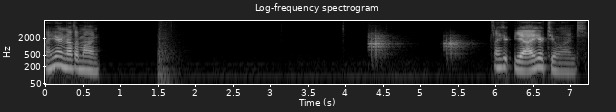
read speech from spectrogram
I hear another mine. I hear, yeah, I hear two mines.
